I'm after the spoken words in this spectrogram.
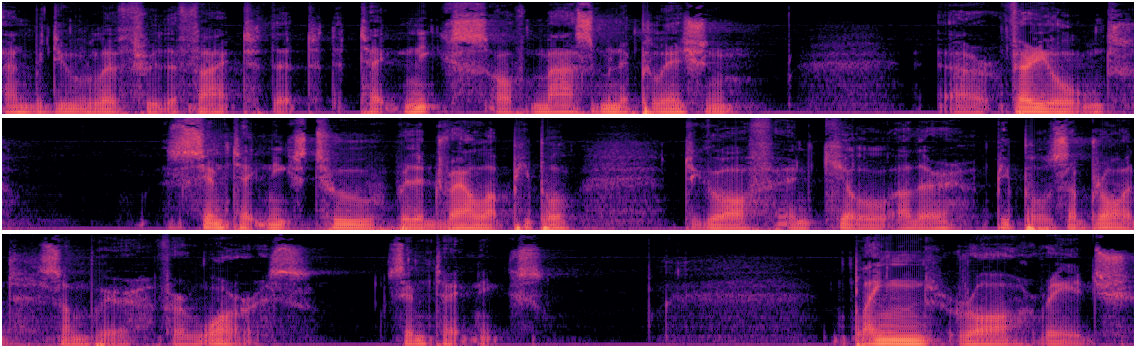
and we do live through the fact that the techniques of mass manipulation are very old. The same techniques, too, where they drill up people to go off and kill other peoples abroad somewhere for wars. Same techniques. Blind, raw rage.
